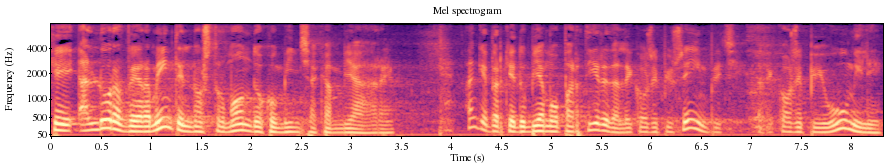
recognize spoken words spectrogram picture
che allora veramente il nostro mondo comincia a cambiare anche perché dobbiamo partire dalle cose più semplici, dalle cose più umili,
